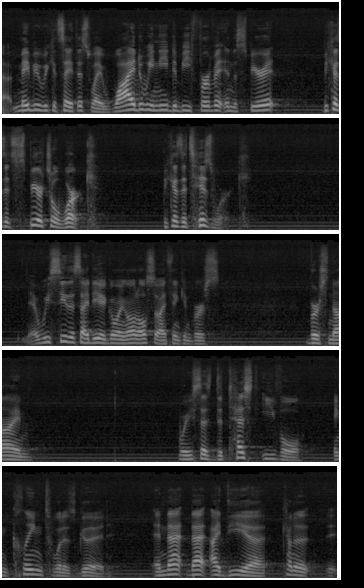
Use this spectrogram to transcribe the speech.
Uh, maybe we could say it this way Why do we need to be fervent in the Spirit? Because it's spiritual work, because it's his work. We see this idea going on also, I think, in verse, verse 9, where he says, Detest evil and cling to what is good. And that, that idea kind of, it,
